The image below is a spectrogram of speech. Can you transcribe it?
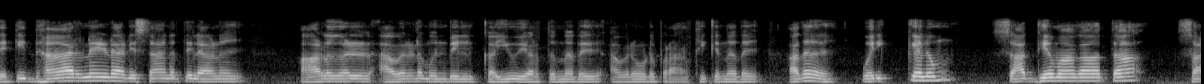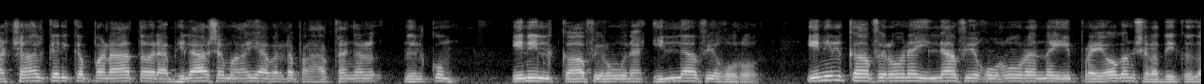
തെറ്റിദ്ധാരണയുടെ അടിസ്ഥാനത്തിലാണ് ആളുകൾ അവരുടെ മുൻപിൽ കൈ ഉയർത്തുന്നത് അവരോട് പ്രാർത്ഥിക്കുന്നത്. അത് ഒരിക്കലും സാധ്യമാകാത്ത സാക്ഷാത്കരിക്കപ്പെടാത്ത ഒരഭിലാഷമായി അവരുടെ പ്രാർത്ഥനകൾ നിൽക്കും. ഇനിൽ കാഫിറൂന ഇല്ലാ ഫി ഖുറൂർ ഇനിൽ കാഫിറൂന ഇല്ലാ ഫി ഖുറൂർ എന്ന ഈ പ്രയോഗം ശ്രദ്ധിക്കുക.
